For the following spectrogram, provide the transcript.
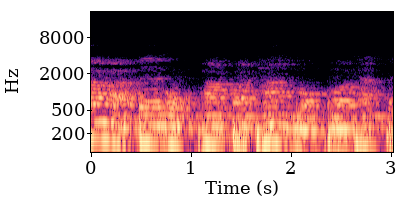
าแด่องค์พระประธานหลวงพ่อท่านใจ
